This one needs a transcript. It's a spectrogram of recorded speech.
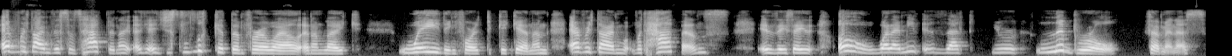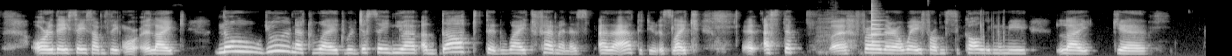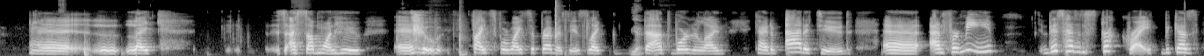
every time this has happened, I, I just look at them for a while and I'm like waiting for it to kick in. And every time what happens is they say, Oh, what I mean is that you're liberal feminists. Or they say something or like, no, you're not white. We're just saying you have adopted white feminist as an attitude. It's like a step uh, further away from calling me like uh, uh, like as someone who uh, fights for white supremacy it's like yeah. that borderline kind of attitude uh, and for me this hasn't struck right because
